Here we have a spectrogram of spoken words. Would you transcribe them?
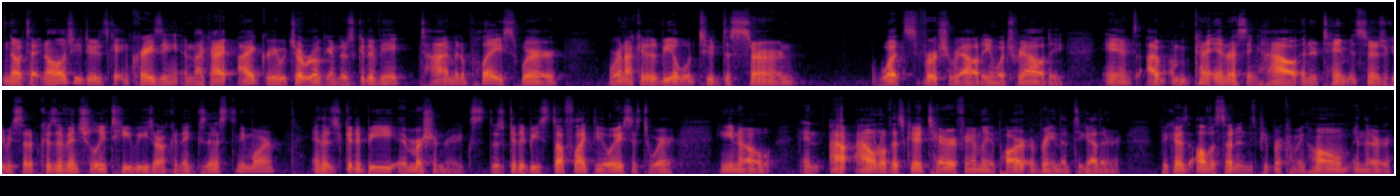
no, technology, dude, it's getting crazy. And like I, I agree with Joe Rogan. There's going to be a time and a place where we're not going to be able to discern what's virtual reality and what's reality. And I'm, I'm kind of interesting how entertainment centers are going to be set up because eventually TVs aren't going to exist anymore. And there's going to be immersion rigs. There's going to be stuff like the Oasis to where, you know, and I, I don't know if that's going to tear a family apart or bring them together because all of a sudden these people are coming home and they're,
